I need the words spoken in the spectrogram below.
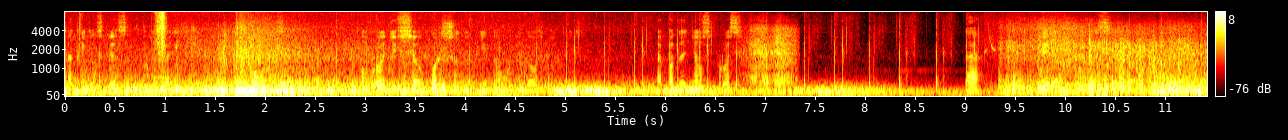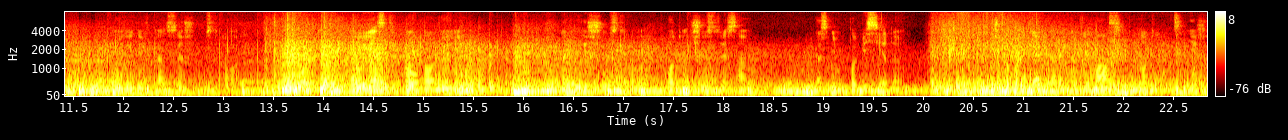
Так и не успел с ним поговорить. Ну, вроде все, больше тут никого не должно быть. А подойдем, спросим. Да, дверь открылась. Мы видим в конце Шустрого. Вот, квест по выполнению найти Шустрого. Вот он, Шустрый сам. Я с ним побеседуем. Что бродяга поднимался, давно ты тут сидишь.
